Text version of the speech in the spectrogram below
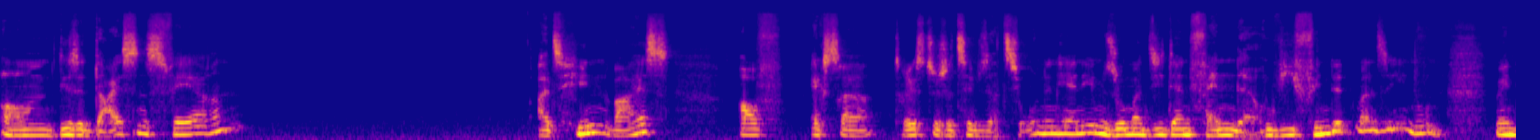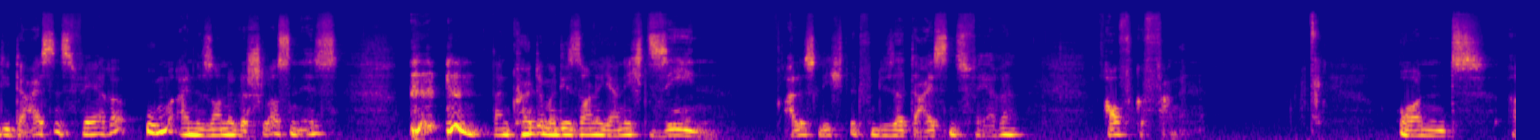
ähm, diese Dyson-Sphären als Hinweis auf extraterrestrische Zivilisationen hernehmen, so man sie denn fände. Und wie findet man sie? Nun, wenn die Dyson-Sphäre um eine Sonne geschlossen ist, dann könnte man die Sonne ja nicht sehen. Alles Licht wird von dieser Dyson-Sphäre aufgefangen. Und äh,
